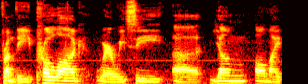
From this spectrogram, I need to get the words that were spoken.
From the prologue where we see uh, young All Might.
